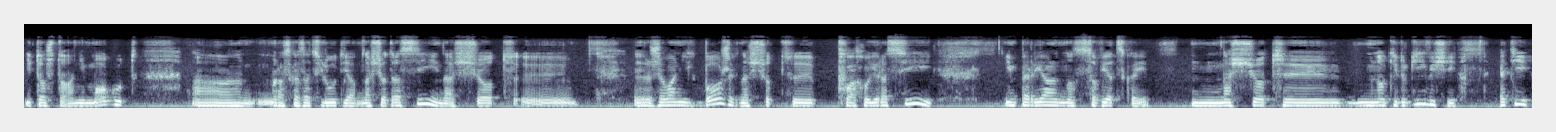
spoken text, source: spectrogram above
и то, что они могут э, рассказать людям насчет России, насчет э, желаний Божьих, насчет э, плохой России, империально-советской насчет многих других вещей. Эти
